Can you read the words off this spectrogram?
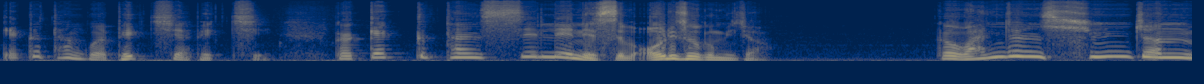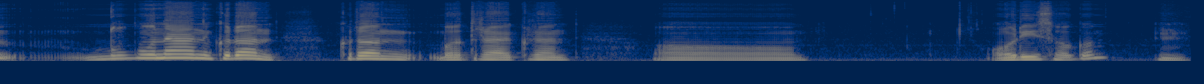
깨끗한 거야. 백치야, 백치. 그러니까 깨끗한 실리니스, 어리석음이죠. 그러니까 완전 순전 무근한 그런 그런 뭐더라 그런 어 어리석음? 음.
